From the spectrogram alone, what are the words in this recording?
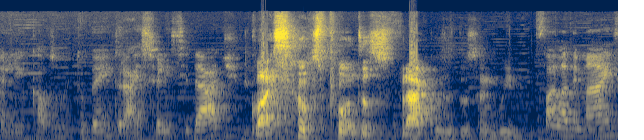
ele causa muito bem, traz felicidade, Quais são os pontos fracos do sanguíneo? fala demais,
